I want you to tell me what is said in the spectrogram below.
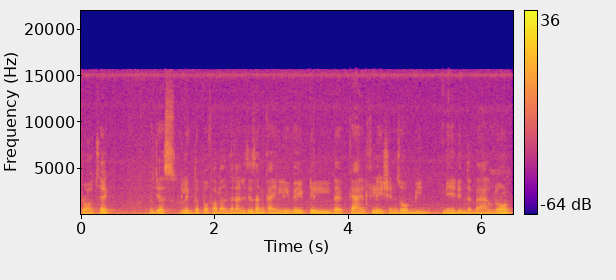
project so just click the performance analysis and kindly wait till the calculations are being made in the background.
